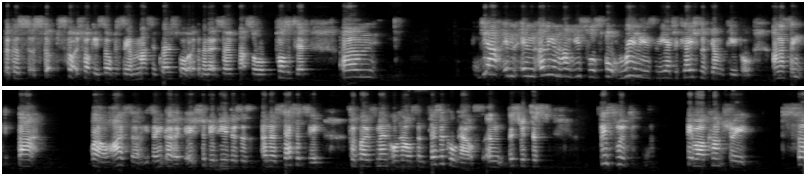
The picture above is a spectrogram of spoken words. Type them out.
because Sc- Scottish hockey is obviously a massive growth sport at the minute, so that's all positive. Um, yeah, in, in early and how useful sport really is in the education of young people. And I think that, well, I certainly think that it should be viewed as a necessity for both mental health and physical health. And this would just, this would give our country so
